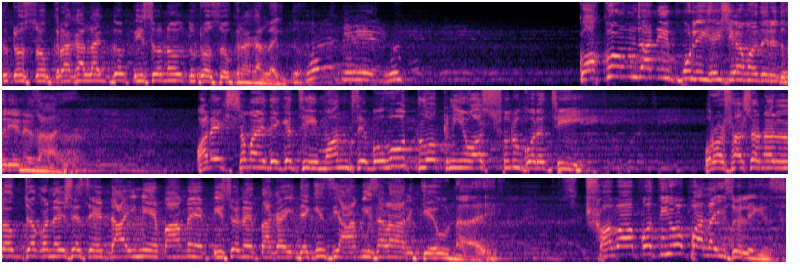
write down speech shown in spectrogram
দুটো চোখ রাখা লাগতো, পিছনেও দুটো চোখ রাখা লাগতো। কখন জানি পুলিশ এসে আমাদের ধরিয়ে নিয়ে যায়। অনেক সময় দেখেছি, মঞ্চে বহুত লোক নিয়ে ওয়াজ শুরু করেছি। প্রশাসনের লোক যখন এসেছে, ডাইনে, বামে, পিছনে তাকাই দেখেছি, আমি ছাড়া আর কেউ নাই। সভাপতিও পালাই চলে গেছে।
